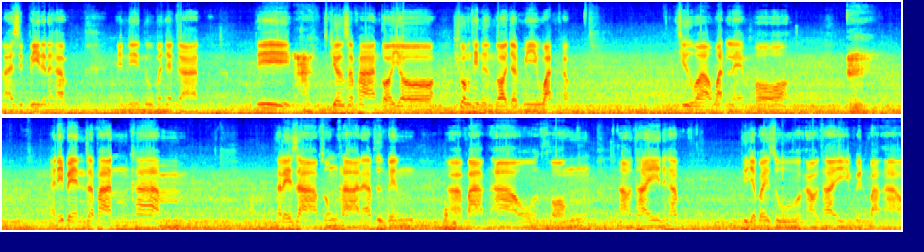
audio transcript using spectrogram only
หลายสิบปีแล้วนะครับนี่นี่ดูบรรยากาศ ที่เชิงสะพานก่อยอช่วงที่หนึ่งก็จะมีวัดครับ ชื่อว่าวัดแหลมพอ อันนี้เป็นสะพานข้ามทะเลสาบสงขลานะครับ ซึ่งเป็นาปากอ่าวของอ่าวไทยนะครับ ที่จะไปสู่อ่าวไทยเป็นปากอ่าว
